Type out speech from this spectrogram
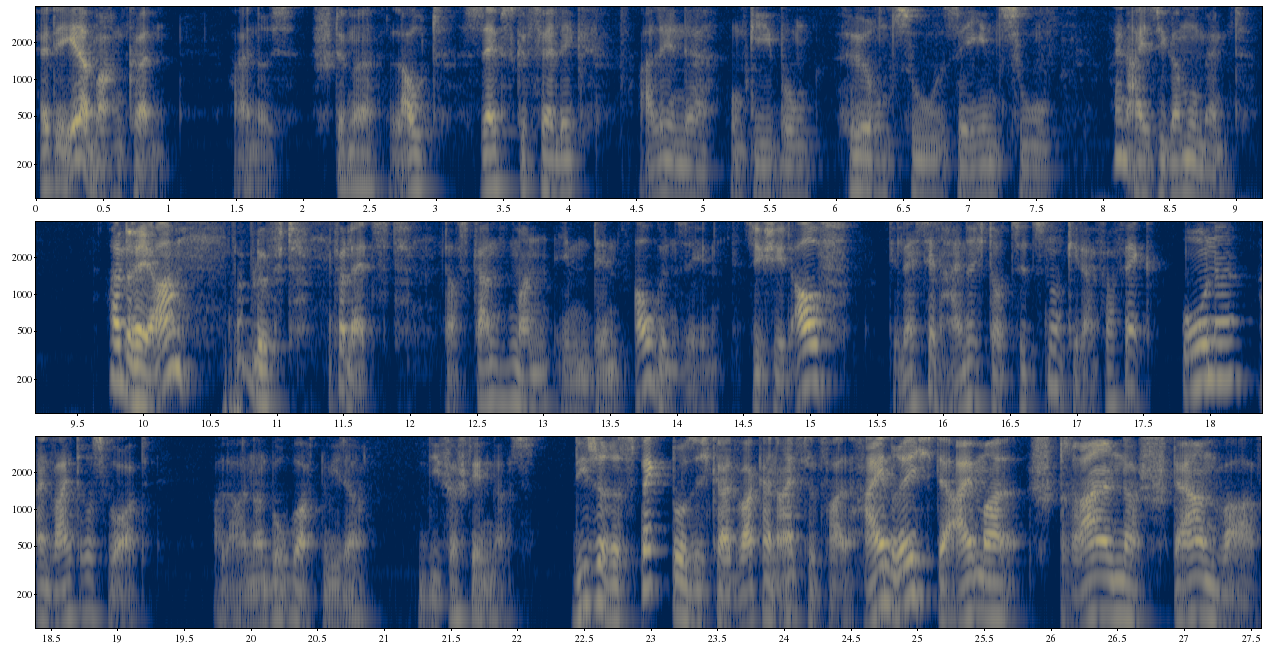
hätte jeder machen können. Heinrichs Stimme laut, selbstgefällig. Alle in der Umgebung hören zu, sehen zu. Ein eisiger Moment. Andrea, verblüfft, verletzt. Das kann man in den Augen sehen. Sie steht auf, die lässt den Heinrich dort sitzen und geht einfach weg. Ohne ein weiteres Wort. Alle anderen beobachten wieder. Die verstehen das. Diese Respektlosigkeit war kein Einzelfall. Heinrich, der einmal strahlender Stern war,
